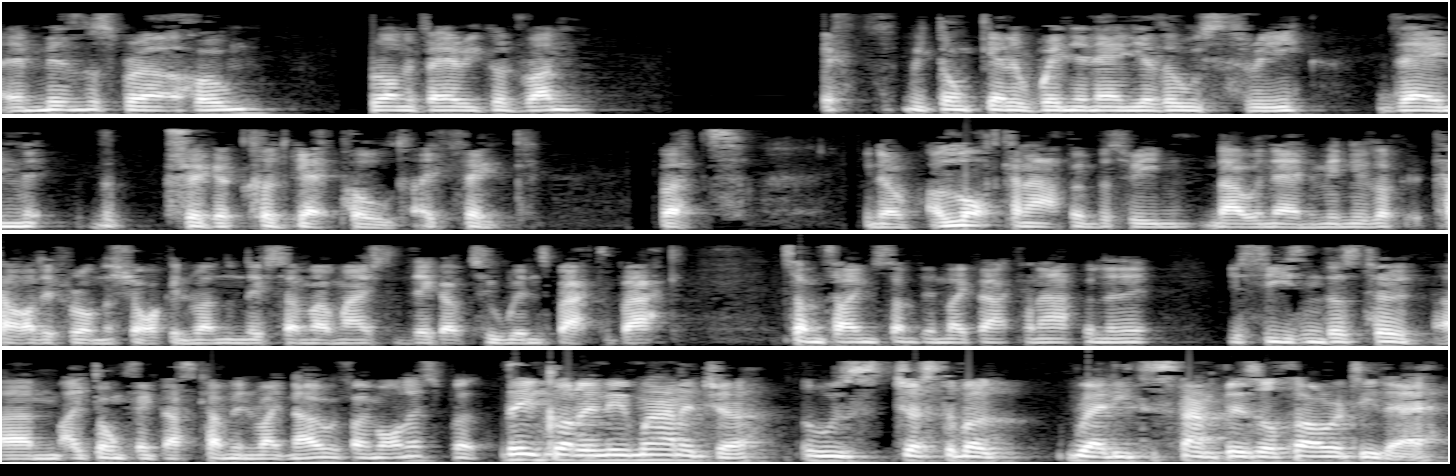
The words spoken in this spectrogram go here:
and Middlesbrough at home. We're on a very good run. If we don't get a win in any of those three, then the trigger could get pulled. I think, but you know, a lot can happen between now and then. I mean, you look at Cardiff are on the shocking run and they've somehow managed to dig out two wins back to back. Sometimes something like that can happen and it, your season does turn. Um, I don't think that's coming right now, if I'm honest, but. They've got a new manager who's just about ready to stamp his authority there.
